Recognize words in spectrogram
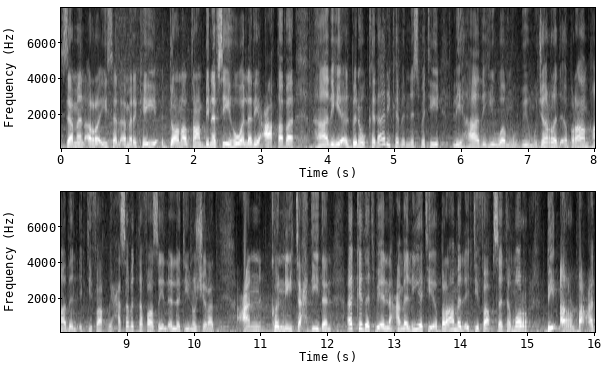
زمن الرئيس الأمريكي دونالد ترامب بنفسه هو الذي عاقب هذه البنوك، كذلك بالنسبة لهذه وبمجرد إبرام هذا الاتفاق بحسب التفاصيل التي نشرت عن كوني تحديدا، أكدت بأن عملية إبرام الاتفاق ستمر بأربعة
